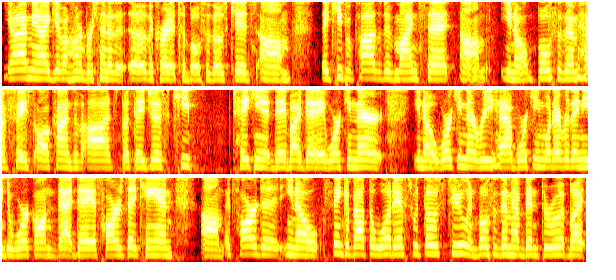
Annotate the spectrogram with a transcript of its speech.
Yeah, I mean, I give 100% of the, uh, the credit to both of those kids. Um, they keep a positive mindset. Um, you know, both of them have faced all kinds of odds, but they just keep taking it day by day, working their, you know, working their rehab, working whatever they need to work on that day as hard as they can. Um, it's hard to, you know, think about the what ifs with those two, and both of them have been through it. But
